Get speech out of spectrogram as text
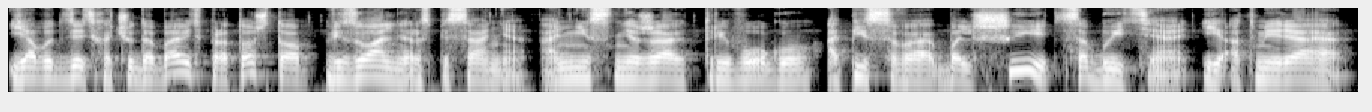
я вот здесь хочу добавить про то, что визуальные расписания, они снижают тревогу, описывая большие события и отмеряя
